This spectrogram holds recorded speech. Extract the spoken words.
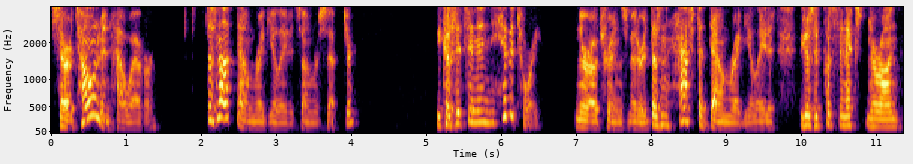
Serotonin, however, does not downregulate its own receptor because it's an inhibitory neurotransmitter. It doesn't have to downregulate it because it puts the next neuron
